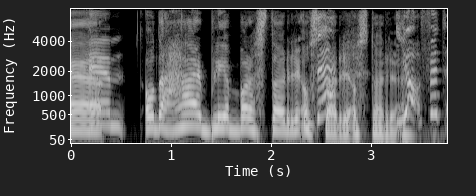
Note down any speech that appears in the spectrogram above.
Eh, Ehm, och det här blev bara större och större och större. Ja för att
